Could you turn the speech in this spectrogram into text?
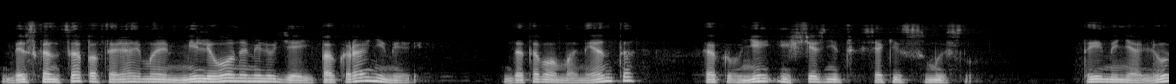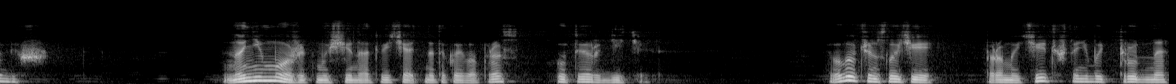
без конца повторяемое миллионами людей, по крайней мере, до того момента, как в ней исчезнет всякий смысл. «Ты меня любишь?» Но не может мужчина отвечать на такой вопрос утвердительно. В лучшем случае промычит что-нибудь трудно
